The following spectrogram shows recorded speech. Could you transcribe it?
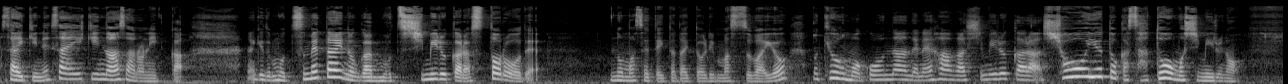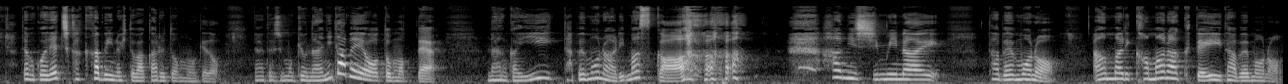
最近ね最近の朝の日課だけどもう冷たいのがもうしみるからストローで飲ませていただいておりますわよ。今日もこんなんでね、歯がしみるから、醤油とか砂糖もしみるの。でもこれね、知覚過敏の人わかると思うけど、私も今日何食べようと思って、なんかいい食べ物ありますか？歯にしみない食べ物。あんまり噛まなくていい食べ物。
